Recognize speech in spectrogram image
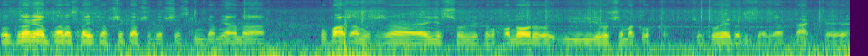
Pozdrawiam pana Stanisławczyka, przede wszystkim Damiana. Uważam, że jest człowiekiem honoru i ruszy makówką. Dziękuję, do widzenia. Tak, e,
